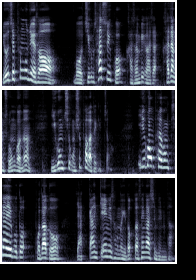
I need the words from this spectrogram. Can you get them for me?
이 제품군 중에서 뭐 지금 살 수 있고 가성비가 가장 좋은 거는 2070 슈퍼가 되겠죠. 1080 Ti보다도 약간 게임의 성능이 높다 생각하시면 됩니다.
